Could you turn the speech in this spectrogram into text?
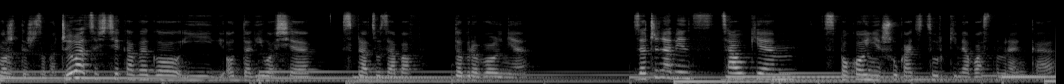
może też zobaczyła coś ciekawego i oddaliła się z placu zabaw dobrowolnie. Zaczyna więc całkiem spokojnie szukać córki na własną rękę.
